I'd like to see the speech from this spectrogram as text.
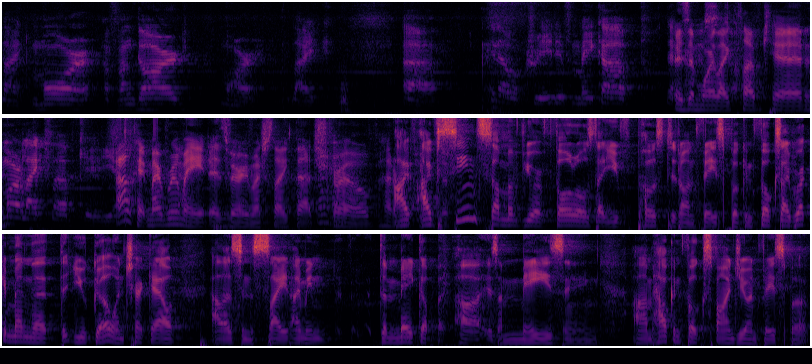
like more avant-garde, more like, uh, you know, creative makeup. That Is it more like. Club Kid? More like Club Kid, yeah. Okay, my roommate is very much like that. Strobe. I don't know I, if you I've guys seen some of your photos that you've posted on Facebook, and folks, I recommend that, that you go and check out Allison's site. I mean, the makeup uh, is amazing. Um, how can folks find you on Facebook?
